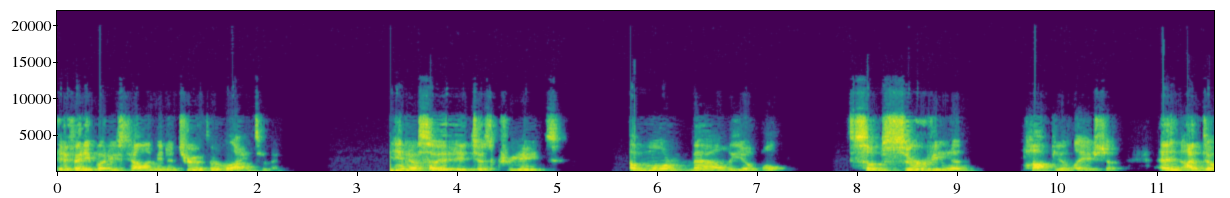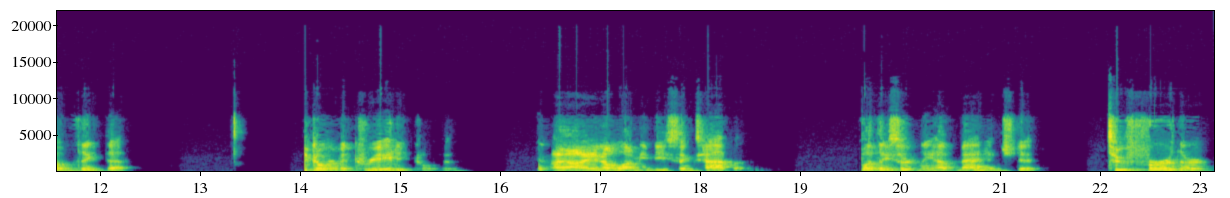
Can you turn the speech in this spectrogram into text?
if anybody's telling me the truth or lying to me. You know, so it, it just creates a more malleable, subservient population. And I don't think that the government created COVID. I, know, I mean, these things happen, but they certainly have managed it to further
